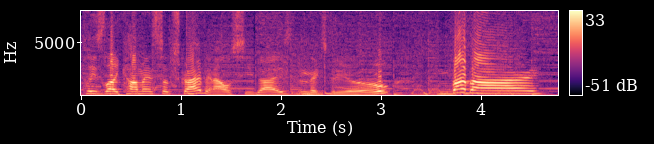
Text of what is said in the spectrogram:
please like, comment, subscribe, and I will see you guys in the next video. Bye-bye!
